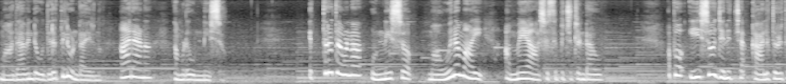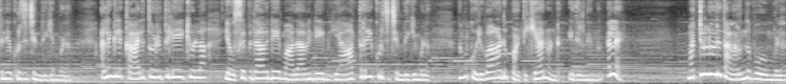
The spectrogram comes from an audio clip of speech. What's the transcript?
മാതാവിന്റെ ഉദരത്തിലുണ്ടായിരുന്നു. ആരാണ്? നമ്മുടെ ഉണ്ണീശോ. എത്ര തവണ ഉണ്ണീശോ മൗനമായി അമ്മയെ ആശ്വസിപ്പിച്ചിട്ടുണ്ടാവും? അപ്പോൾ ഈശോ ജനിച്ച കാലിത്തൊഴുത്തിനെ കുറിച്ച് ചിന്തിക്കുമ്പോൾ അല്ലെങ്കിൽ കാലിത്തൊഴുത്തിലേക്കുള്ള യൗസപിതാവിന്റെയും മാതാവിന്റെയും യാത്രയെക്കുറിച്ച് ചിന്തിക്കുമ്പോൾ നമുക്ക് ഒരുപാട് പഠിക്കാനുണ്ട് ഇതിൽ നിന്ന് അല്ലേ? മറ്റുള്ളവർ തളർന്നു പോകുമ്പോൾ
